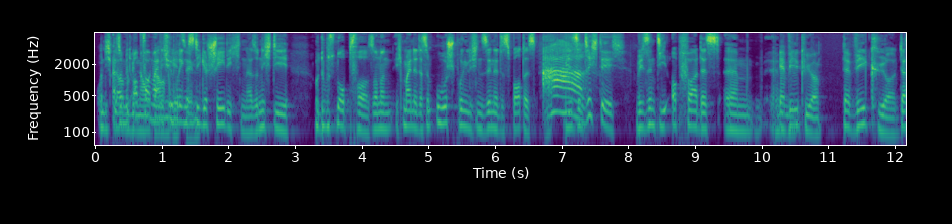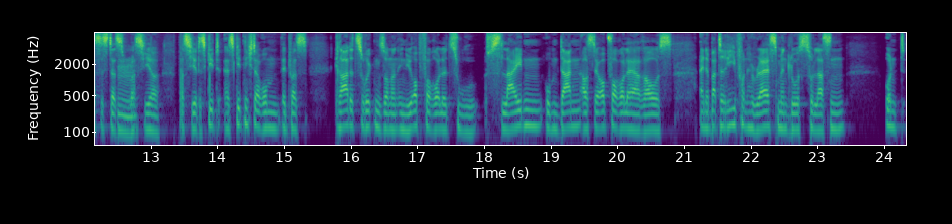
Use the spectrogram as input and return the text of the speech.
Und ich also glaube, mit Opfer genau meine ich übrigens die Geschädigten, also nicht die und du bist ein Opfer, sondern ich meine das im ursprünglichen Sinne des Wortes. Ah, wir sind, richtig. Wir sind die Opfer des ähm, der Willkür. Der Willkür. Das ist das, mhm. was hier passiert. Es geht, es geht nicht darum, etwas gerade zu rücken, sondern in die Opferrolle zu sliden, um dann aus der Opferrolle heraus eine Batterie von Harassment loszulassen. Und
